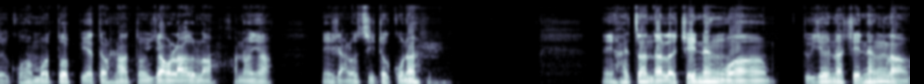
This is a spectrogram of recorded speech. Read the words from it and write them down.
rồi của họ mua tua bia tao lo, tôi giàu lỡ là họ nói nhau nên giả lúc gì đồ cũng nói. Nên hai chân đó là chế năng và tụi giờ nó chế năng là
